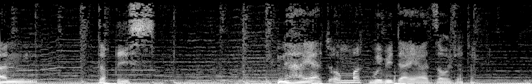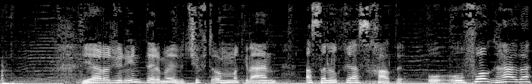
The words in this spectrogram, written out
أن تقيس نهايات أمك ببدايات زوجتك. يا رجل أنت لما شفت أمك الآن أصلا القياس خاطئ. وفوق هذا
